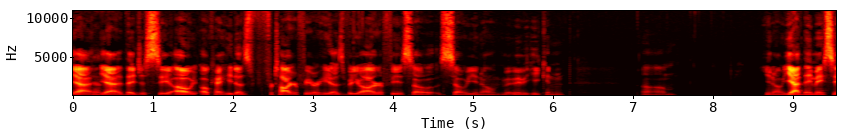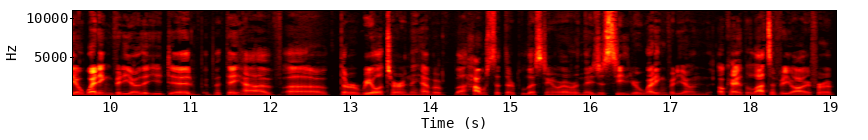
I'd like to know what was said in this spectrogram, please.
Yeah, Yeah. yeah, They just see, oh, okay, he does photography or he does videography, so so you know maybe he can, um, you know, yeah, they may see a wedding video that you did, but they have uh, they're a realtor and they have a, a house that they're listing or whatever, and they just see your wedding video and okay, the lots of videographer.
